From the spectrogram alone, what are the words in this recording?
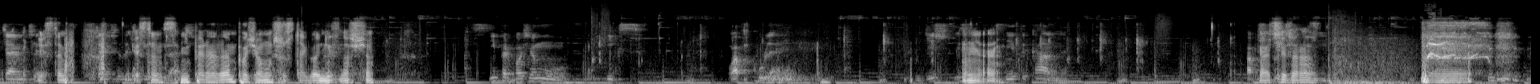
Chciałem cię... Jestem, chciałem się do ciebie jestem udać. sniperem poziomu szóstego, nie znasz się. Sniper poziomu X. Łap kulę. Widzisz? Jest, Nie. jest nietykalny. Patrz, Ja cię zaraz-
